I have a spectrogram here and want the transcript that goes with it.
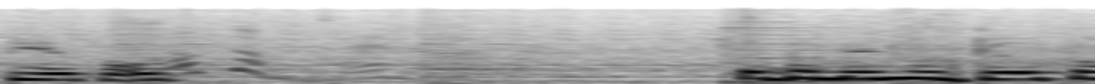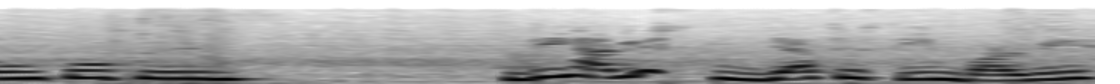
Beautiful. Like the men will go so something. D, have you yet to seen Barbie?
